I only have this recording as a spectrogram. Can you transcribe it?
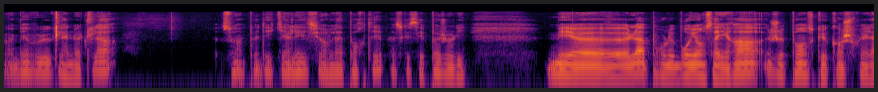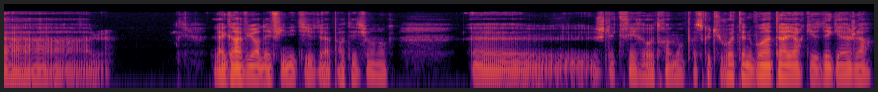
j'aurais bien voulu que la note là soit un peu décalée sur la portée parce que c'est pas joli. Mais euh, là, pour le brouillon, ça ira. Je pense que quand je ferai la, gravure définitive de la partition, donc euh, je l'écrirai autrement, parce que tu vois, tu as une voix intérieure qui se dégage là.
